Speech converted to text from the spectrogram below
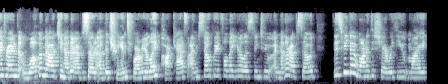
My friends. Welcome back to another episode of the Transform Your Life podcast. I'm so grateful that you're listening to another episode. This week, I wanted to share with you my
